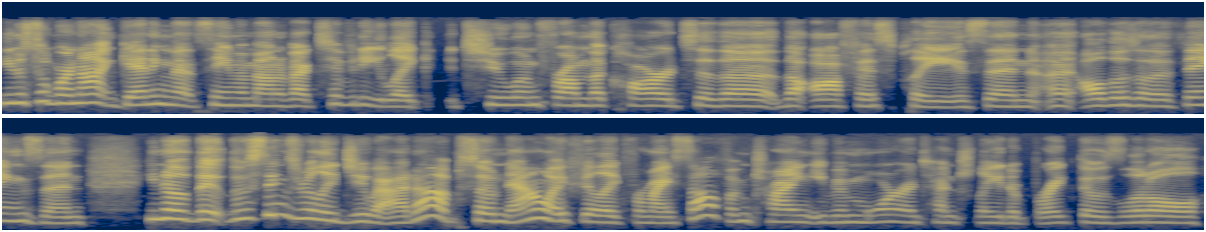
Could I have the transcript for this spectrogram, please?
You know, so we're not getting that same amount of activity like to and from the car to the the office place and uh, all those other things and you know th- those things really do add up. So now i feel like for myself i'm trying even more intentionally to break those little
